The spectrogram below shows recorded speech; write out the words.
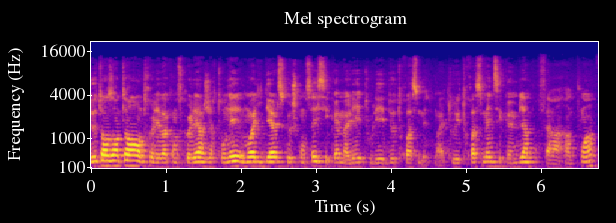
De temps en temps, entre les vacances scolaires, j'y retournais. Moi, l'idéal, ce que je conseille, c'est quand même aller tous les 2-3 semaines. Ouais, tous les 3 semaines, c'est quand même bien pour faire un, un point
